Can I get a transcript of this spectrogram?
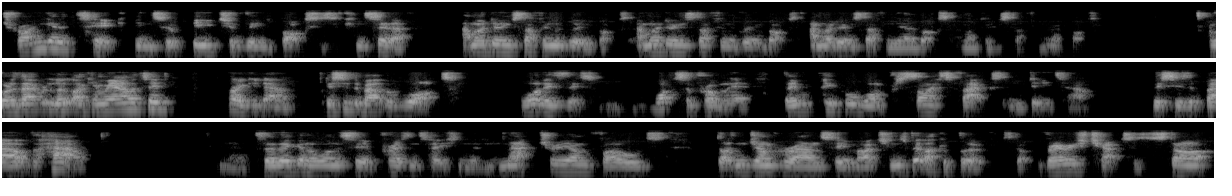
try and get a tick into each of these boxes to consider. Am I doing stuff in the blue box? Am I doing stuff in the green box? Am I doing stuff in the yellow box? Am I doing stuff in the red box? What does that look like in reality? Break it down. This is about the what. What is this? What's the problem here? They, people want precise facts and detail. This is about the how. So they're going to want to see a presentation that naturally unfolds doesn't jump around too much, and it's a bit like a book. It's got various chapters, a start,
